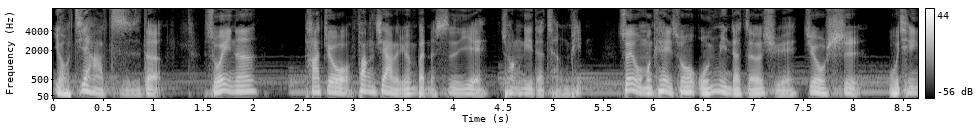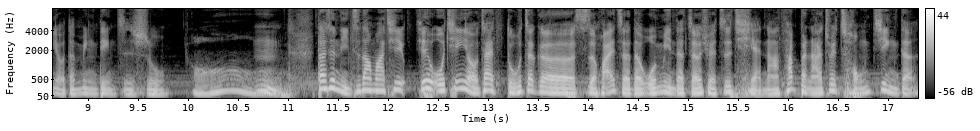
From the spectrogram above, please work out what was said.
有价值的。所以呢，他就放下了原本的事业，创立的成品。所以我们可以说，文明的哲学就是吴清友的命定之书。哦，嗯，但是你知道吗？其实，其实吴清友在读这个史怀哲的文明的哲学之前呢、啊，他本来最崇敬的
